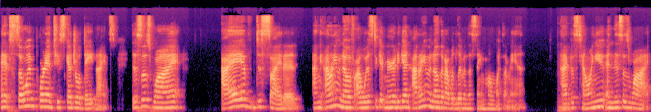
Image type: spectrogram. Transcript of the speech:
And it's yeah. so important to schedule date nights. This is why I have decided. I mean, I don't even know if I was to get married again, I don't even know that I would live in the same home with a man. Mm-hmm. I'm just telling you. And this is why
